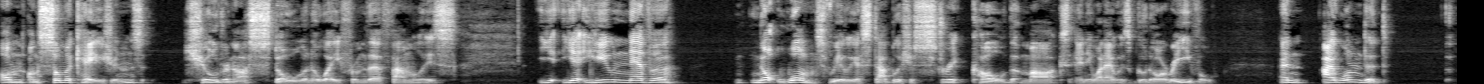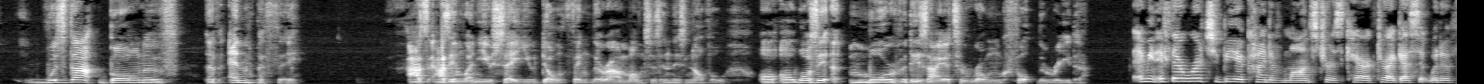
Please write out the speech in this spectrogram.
On on some occasions, children are stolen away from their families. Y- yet you never, not once really, establish a strict code that marks anyone out as good or evil. And I wondered, was that born of of empathy, as as in when you say you don't think there are monsters in this novel, or, or was it more of a desire to wrong foot the reader? I mean, if there were to be a kind of monstrous character, I guess it would have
